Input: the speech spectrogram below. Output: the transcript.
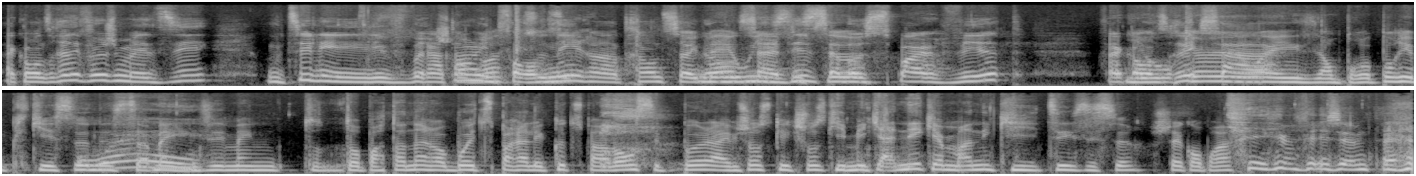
Fait qu'on dirait, des fois, je me dis, ou tu sais, les, les vibrateurs, ils font venir en 30 secondes, Ben oui, ça ça. ça. va super vite. Fait qu'on dirait que ça... ouais, on pourra pas répliquer ça Ouais. nécessairement. Ben, tu sais, même ton, ton partenaire a beau être super à l'écoute, super bon, c'est pas la même chose que quelque chose qui est mécanique à un moment donné qui, tu sais, c'est ça, je te comprends. Mais j'aime ta...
